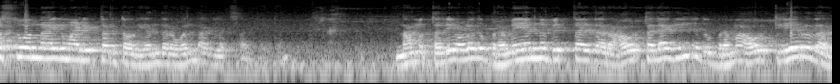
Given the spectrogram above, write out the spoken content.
ವಸ್ತುವನ್ನಾಗಿ ಮಾಡಿಟ್ಟಂಥವ್ರು ಎಂದರು ಒಂದಾಗ್ಲಕ್ಕೆ ಸಾಧ್ಯ ನಮ್ಮ ತಲೆಯೊಳಗೆ ಭ್ರಮೆಯನ್ನು ಬಿತ್ತಾ ಇದ್ದಾರೆ. ಅವ್ರ ತಲೆಯಾಗ ಇಲ್ಲಿದು ಭ್ರಮ, ಅವ್ರು ಕ್ಲಿಯರ್ ಅದಾರ.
